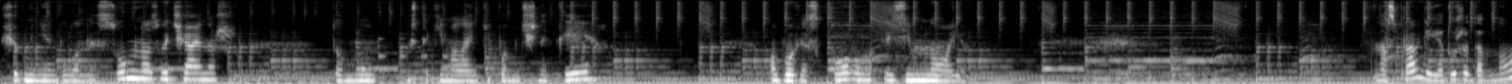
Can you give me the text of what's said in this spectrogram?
щоб мені було не сумно, звичайно ж. Тому ось такі маленькі помічники обов'язково зі мною. Насправді я дуже давно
